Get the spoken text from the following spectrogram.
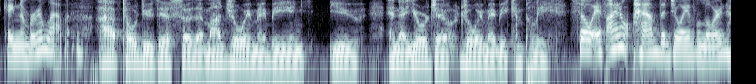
Okay, number 11. I have told you this so that my joy may be in you and that your jo- joy may be complete. So if I don't have the joy of the Lord,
